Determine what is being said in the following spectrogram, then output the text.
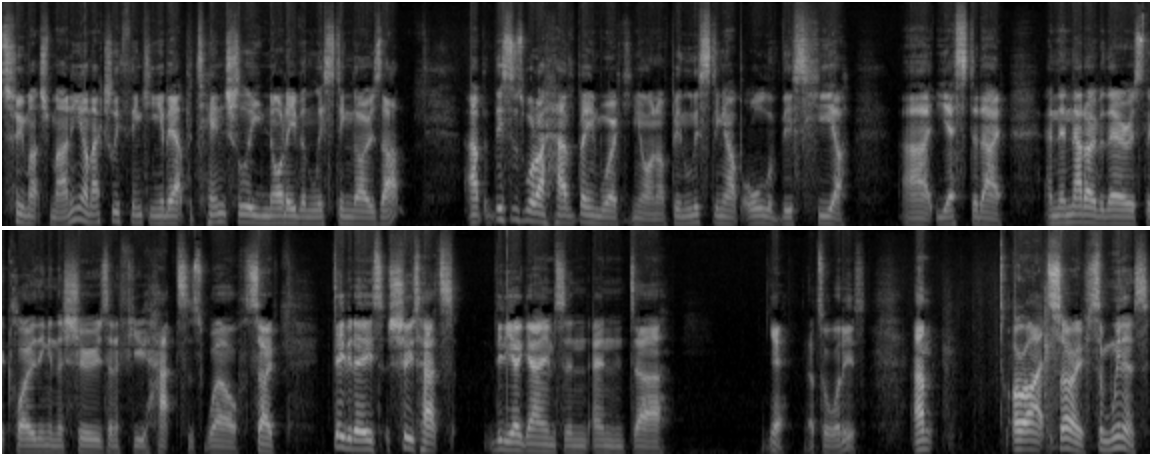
too much money. I'm actually thinking about potentially not even listing those up. Uh, but this is what I have been working on. I've been listing up all of this here uh, yesterday. And then that over there is the clothing and the shoes and a few hats as well. So DVDs, shoes, hats, video games, and, and uh, yeah, that's all it is. Um, all right, so some winners.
